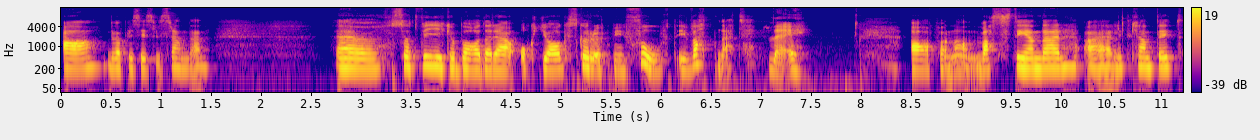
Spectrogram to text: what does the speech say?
Ja, det var precis vid stranden. Eh, så att vi gick och badade och jag skar upp min fot i vattnet. Nej. Ja, på någon vass sten där. Uh, lite klantigt.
